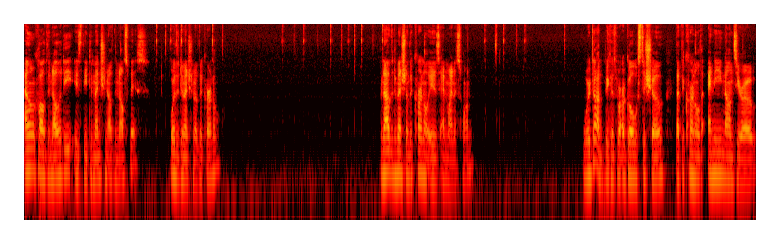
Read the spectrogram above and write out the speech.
And recall the nullity is the dimension of the null space, or the dimension of the kernel. But now the dimension of the kernel is n minus 1. We're done, because our goal was to show that the kernel of any non-zero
